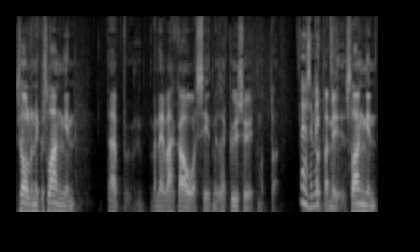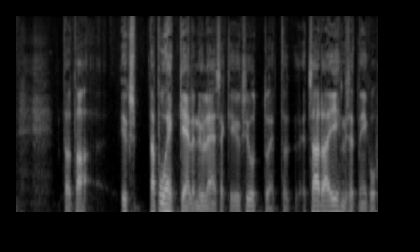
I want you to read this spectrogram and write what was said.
se on ollut niin kuin slangin, tämä menee vähän kauas siitä, mitä sä kysyit, mutta Ei se tota, niin slangin tota, yksi, tai puhekielen yleensäkin yksi juttu, että, että saadaan ihmiset niin kuin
